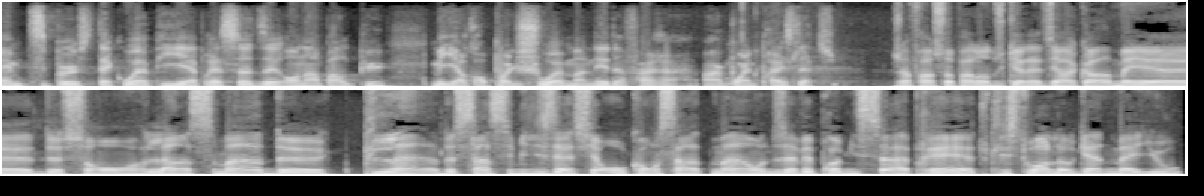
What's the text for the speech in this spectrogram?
un petit peu c'était quoi, puis après ça dire on n'en parle plus. Mais il n'y aura pas le choix à un moment donné de faire un, un point de presse là-dessus. Jean-François, parlons du Canadien encore, mais euh, de son lancement de plan de sensibilisation au consentement. On nous avait promis ça après euh, toute l'histoire de Logan Mayou.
